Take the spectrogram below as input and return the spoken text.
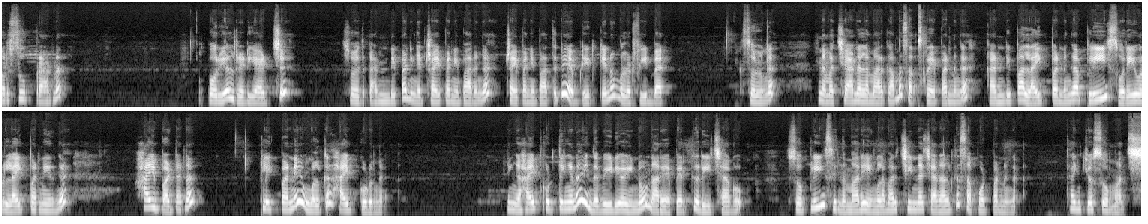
ஒரு சூப்பரான பொரியல் ரெடி ஆயிடுச்சு. ஸோ இது கண்டிப்பாக நீங்கள் ட்ரை பண்ணி பாருங்கள் ட்ரை பண்ணி பார்த்துட்டு எப்படி இருக்கேன்னு உங்களோட ஃபீட்பேக் சொல்லுங்கள் நம்ம சேனலை மறக்காமல் சப்ஸ்கிரைப் பண்ணுங்கள் கண்டிப்பாக லைக் பண்ணுங்கள் ப்ளீஸ் ஒரே ஒரு லைக் பண்ணிடுங்க ஹை பட்டனை கிளிக் பண்ணி உங்களுக்கு ஹைப் கொடுங்க. நீங்கள் ஹைப் கொடுத்தீங்கன்னா இந்த வீடியோ இன்னும் நிறைய பேருக்கு ரீச் ஆகும். ஸோ ப்ளீஸ் இந்த மாதிரி எங்களை மாதிரி சின்ன சேனலுக்கு சப்போர்ட் பண்ணுங்கள் தேங்க்யூ ஸோ மச்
